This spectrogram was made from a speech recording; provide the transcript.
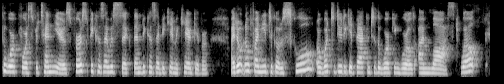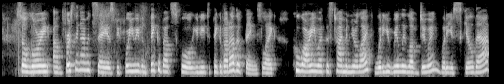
the workforce for 10 years, first because I was sick, then because I became a caregiver. I don't know if I need to go to school or what to do to get back into the working world. I'm lost. Well, so, Lori, um, first thing I would say is before you even think about school, you need to think about other things like who are you at this time in your life? What do you really love doing? What are you skilled at?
